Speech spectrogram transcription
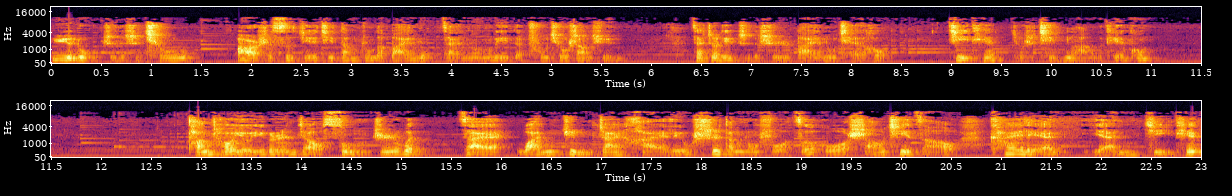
玉露指的是秋露，二十四节气当中的白露，在农历的初秋上旬，在这里指的是白露前后。祭天就是晴朗的天空。唐朝有一个人叫宋之问，在《玩俊斋海流诗》当中说：“泽国韶气早，开敛。”炎祭天，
